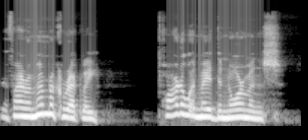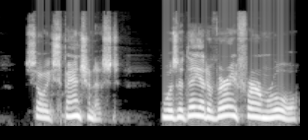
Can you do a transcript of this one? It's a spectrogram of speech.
If I remember correctly, part of what made the Normans so expansionist was that they had a very firm rule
